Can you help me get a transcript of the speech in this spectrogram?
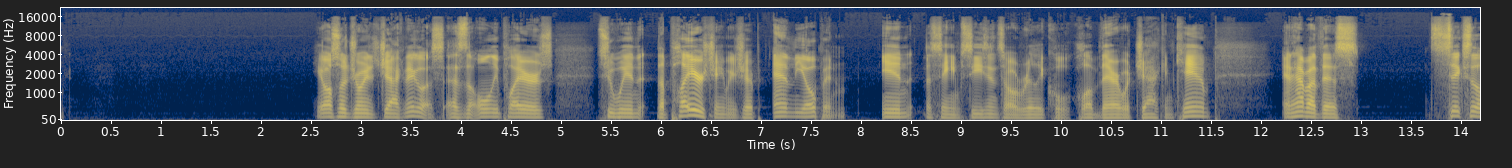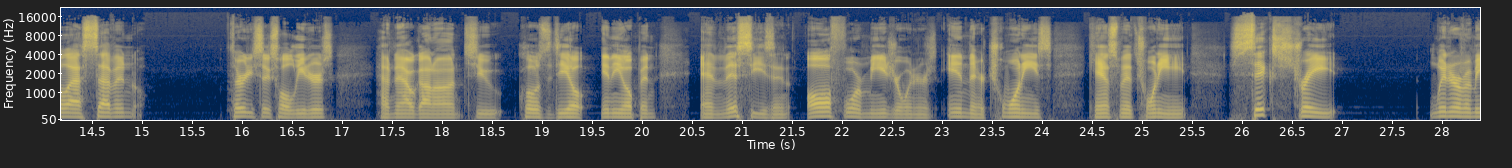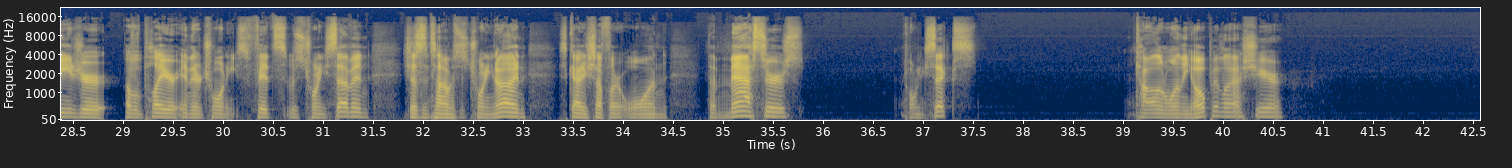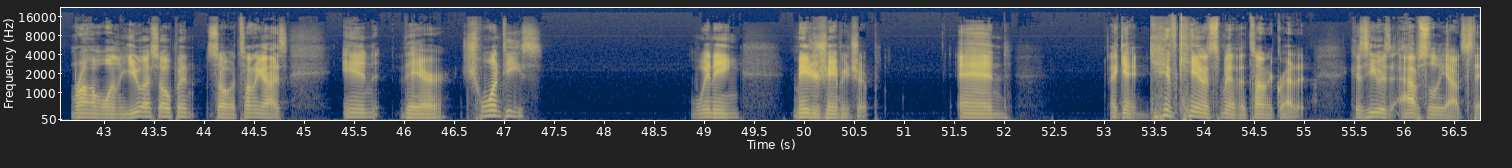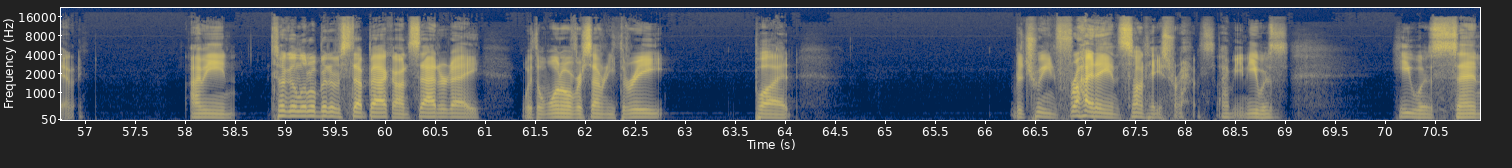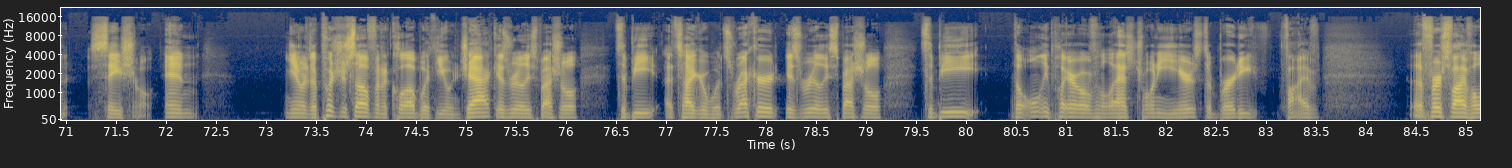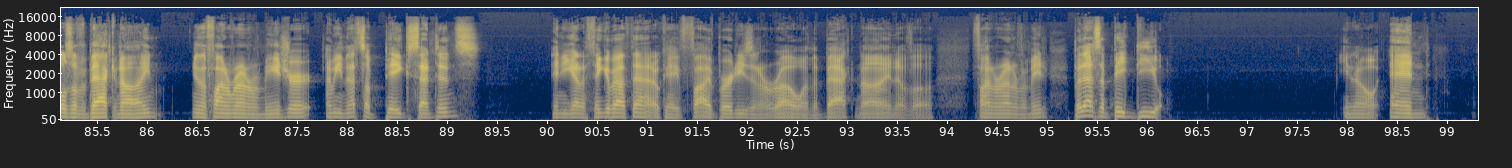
He also joins Jack Nicklaus as the only players to win the Players Championship and the Open in the same season. So a really cool club there with Jack and Cam. And how about this? Six of the last seven 36 hole leaders have now gone on to close the deal in the Open. And this season, all four major winners in their 20s. Cam Smith, 28. Six straight winner of a major of a player in their 20s. Fitz was 27. Justin Thomas is 29. Scotty Scheffler won the Masters, 26. Collin won the Open last year. Rahm won the U.S. Open. So a ton of guys in their 20s winning major championship. And again, give Cam Smith a ton of credit because he was absolutely outstanding. I mean, took a little bit of a step back on Saturday with a 1 over 73, but between Friday and Sunday's rounds, I mean, he was he was sensational. And you know, to put yourself in a club with you and Jack is really special. To beat a Tiger Woods record is really special. To be the only player over the last 20 years to birdie five, the first five holes of a back nine in the final round of a major. I mean, that's a big sentence. And you got to think about that. Okay, five birdies in a row on the back nine of a final round of a major. But that's a big deal. You know, and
